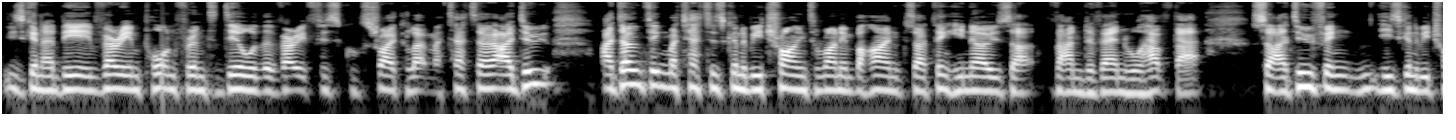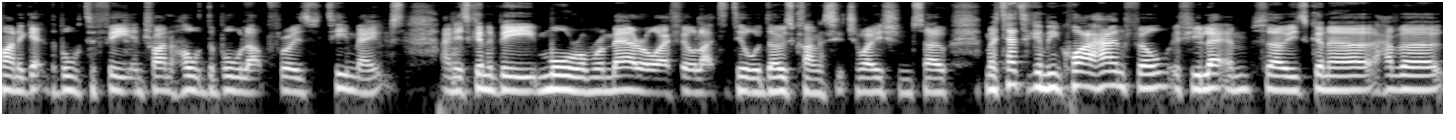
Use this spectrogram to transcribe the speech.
he's going to be very important for him to deal with a very physical striker like Mateta. I do, I don't think Mateta is going to be trying to run in behind because I think he knows that Van de Ven will have that. So I do think he's going to be trying to get the ball to feet and trying to hold the ball up for his teammates. And it's going to be more on Romero, I feel like, to deal with those kind of situations. So Mateta can be quite a handful if you let him. So he's going to have a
